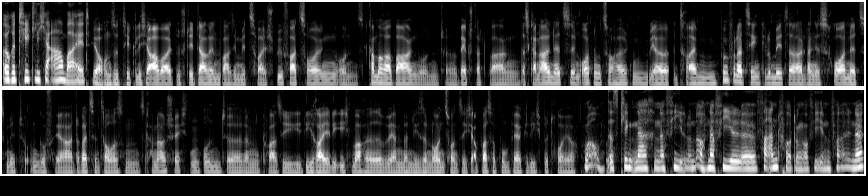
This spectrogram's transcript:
eure tägliche Arbeit? Ja, unsere tägliche Arbeit besteht darin, quasi mit zwei Spülfahrzeugen und Kamerawagen und äh, Werkstattwagen das Kanalnetz in Ordnung zu halten. Wir betreiben 510 Kilometer langes Rohrnetz mit ungefähr 13.000 Kanalschächten und äh, dann quasi die Reihe, die ich mache, wären dann diese 29 Abwasserpumpwerke, die ich betreue. Wow, das klingt nach, nach viel und auch nach viel äh, Verantwortung auf jeden Fall. Ne?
